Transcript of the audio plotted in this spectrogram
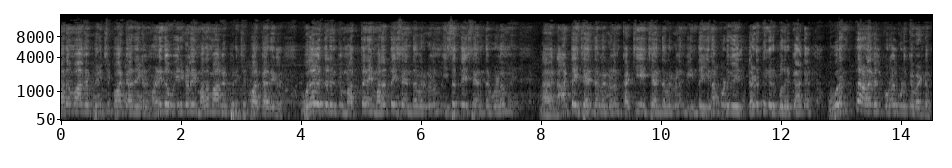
மதமாக பிரிச்சு பார்க்காதீர்கள். மனித உயிர்களை மதமாக பிரிச்சு பார்க்காதீர்கள். உலகத்தில் இருக்கும் அத்தனை மதத்தை சேர்ந்தவர்களும் இசத்தை சேர்ந்தவர்களும் நாட்டை சேர்ந்தவர்களும் கட்சியை சேர்ந்தவர்களும் இந்த இனப்படுகையை தடுத்து நிற்பதற்காக உரத்த அளவில் குரல் கொடுக்க வேண்டும்.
